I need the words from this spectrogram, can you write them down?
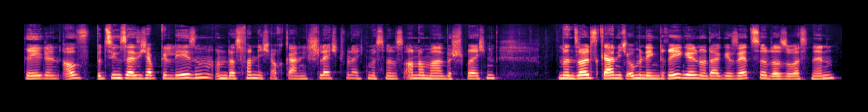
Regeln auf, beziehungsweise ich habe gelesen, und das fand ich auch gar nicht schlecht, vielleicht müssen wir das auch nochmal besprechen. Man soll es gar nicht unbedingt Regeln oder Gesetze oder sowas nennen,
